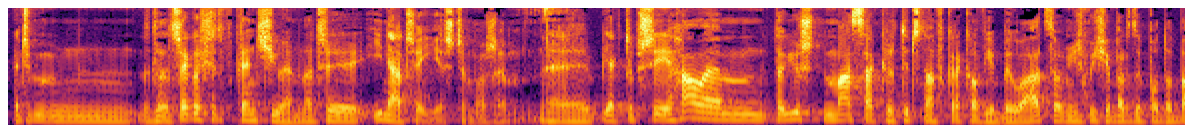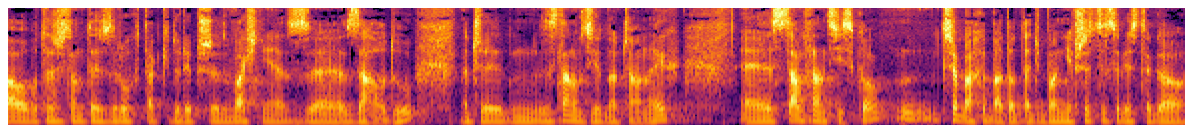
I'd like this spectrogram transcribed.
znaczy mm, dlaczego się wkręciłem? Znaczy, inaczej jeszcze może. E, jak tu przyjechałem, to już masa krytyczna w Krakowie była, co mi się bardzo podobało, bo to zresztą to jest ruch taki, który przyszedł właśnie z zachodu, znaczy ze Stanów Zjednoczonych, e, z San Francisco. Trzeba chyba dodać, bo nie wszyscy sobie z tego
